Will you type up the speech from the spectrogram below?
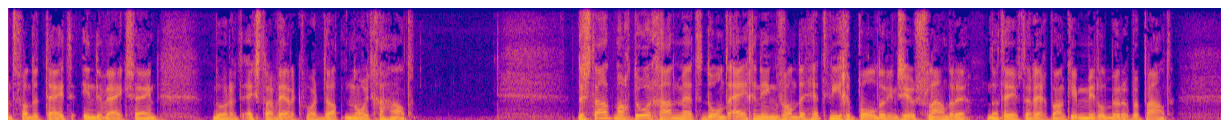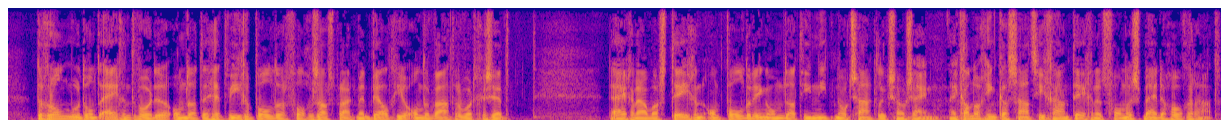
van de tijd in de wijk zijn. Door het extra werk wordt dat nooit gehaald. De staat mag doorgaan met de onteigening van de Hetwiegepolder in Zeeuws-Vlaanderen. Dat heeft de rechtbank in Middelburg bepaald. De grond moet onteigend worden omdat de Hetwiegepolder volgens afspraak met België onder water wordt gezet. De eigenaar was tegen ontpoldering omdat die niet noodzakelijk zou zijn. Hij kan nog in cassatie gaan tegen het vonnis bij de Hoge Raad.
